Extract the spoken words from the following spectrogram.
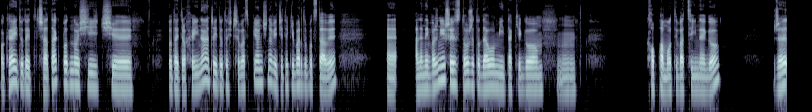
ok, tutaj trzeba tak podnosić, e, tutaj trochę inaczej, tutaj trzeba spiąć, no wiecie, takie bardzo podstawy. E, ale najważniejsze jest to, że to dało mi takiego hmm, kopa motywacyjnego, że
